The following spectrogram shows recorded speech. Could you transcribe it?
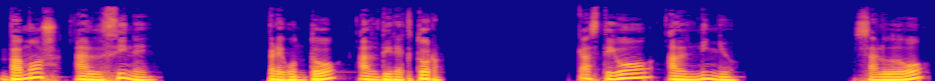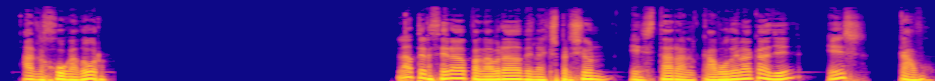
Vamos al cine. Preguntó al director. Castigó al niño. Saludó al jugador. La tercera palabra de la expresión estar al cabo de la calle es cabo.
